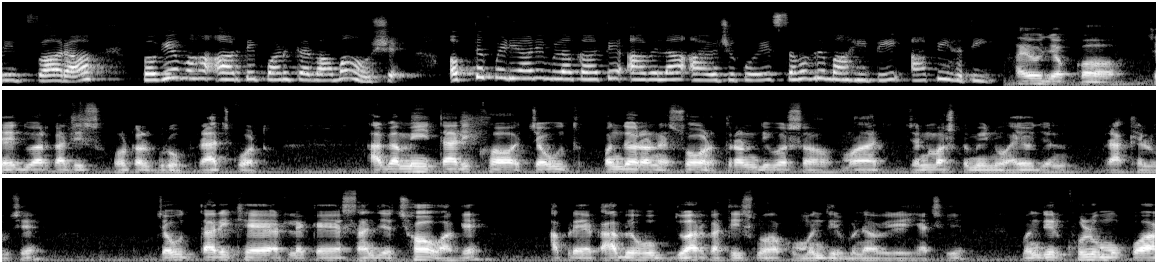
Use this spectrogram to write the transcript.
પૂજારી દ્વારા ભવ્ય મહાઆરતી પણ કરવામાં આવશે. અબ મીડિયાની મુલાકાતે આવેલા આયોજકોએ સમગ્ર માહિતી આપી હતી. આયોજક જય દ્વારકાધીશ હોટલ ગ્રુપ, રાજકોટ. આગામી તારીખ ચૌદ, પંદર અને સોળ, ત્રણ દિવસ મહા જન્માષ્ટમીનું આયોજન રાખેલું છે. ચૌદ તારીખે એટલે કે સાંજે છ વાગે આપણે એક આબેહૂબ દ્વારકાધીશનું આખું મંદિર બનાવી રહ્યા છીએ. મંદિર ખુલ્લું મૂકવા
